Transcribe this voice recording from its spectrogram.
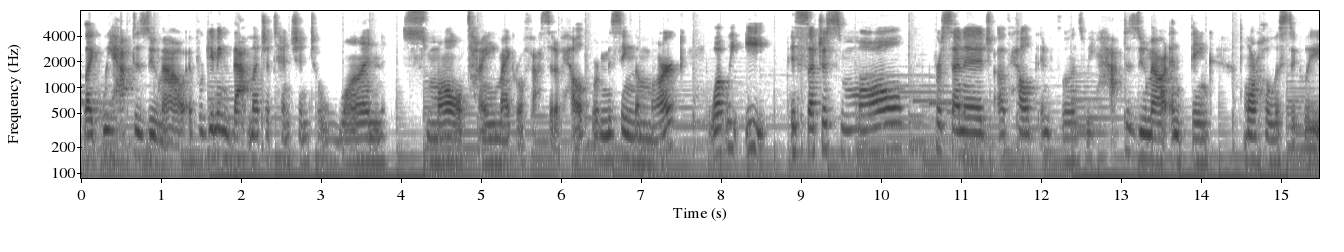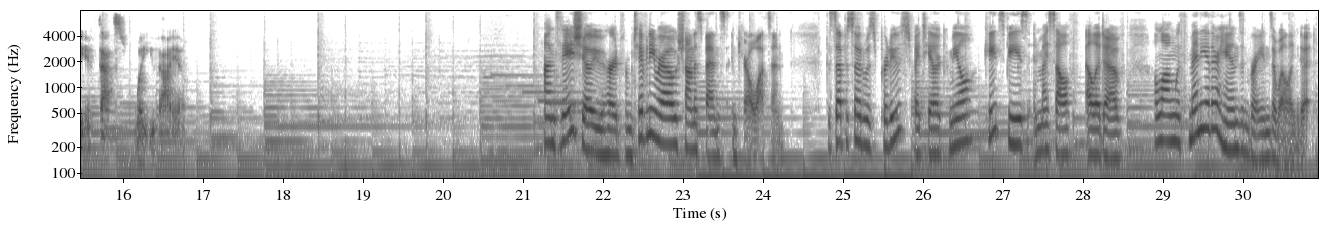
like we have to zoom out. If we're giving that much attention to one small, tiny micro facet of health, we're missing the mark. What we eat is such a small percentage of health influence, we have to zoom out and think more holistically if that's what you value. On today's show, you heard from Tiffany Roe, Shana Spence, and Karol Watson. This episode was produced by Taylor Camille, Kate Spies, and myself, Ella Dove, along with many other hands and brains at Well and Good.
